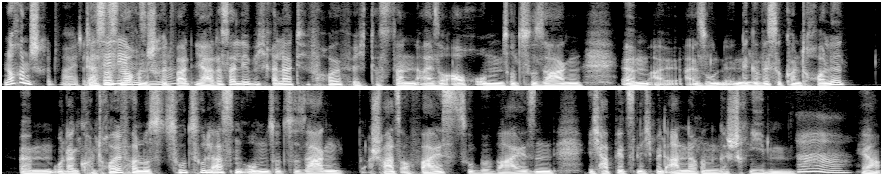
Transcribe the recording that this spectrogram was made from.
noch ein Schritt weiter. Das, ist noch ein Sie, Schritt ja? weit. Ja, das erlebe ich relativ häufig, dass dann also auch um sozusagen ähm, also eine gewisse Kontrolle ähm, oder einen Kontrollverlust zuzulassen, um sozusagen schwarz auf weiß zu beweisen, ich habe jetzt nicht mit anderen geschrieben. Ah. Ja.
